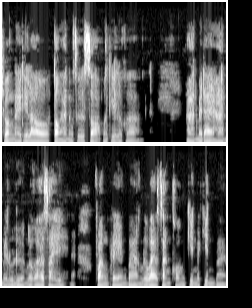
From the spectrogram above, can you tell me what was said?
ช่วงไหนที่เราต้องอ่านหนังสือสอบบางทีเราก็อ่านไม่ได้อ่านไม่รู้เรื่องเราก็อาศัยฟังเพลงบ้าง หรือว่าสั่งของกินมากินบ้าง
